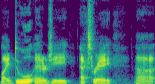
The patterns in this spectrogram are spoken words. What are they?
by dual energy X ray uh,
